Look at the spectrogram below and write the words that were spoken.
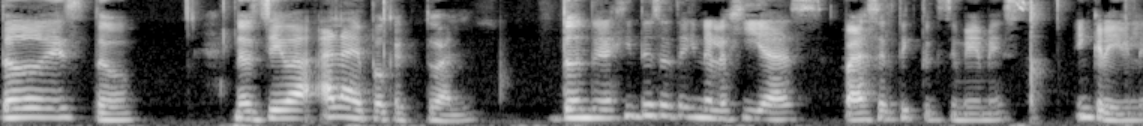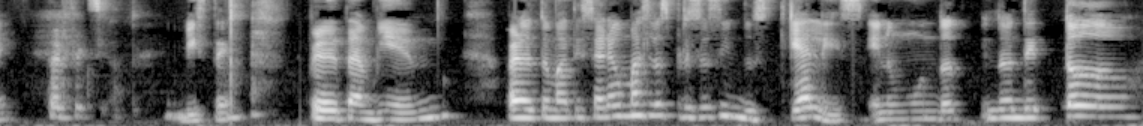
Todo esto nos lleva a la época actual, donde la gente usa tecnologías para hacer TikToks y memes. Increíble. Perfección. ¿Viste? Pero también para automatizar aún más los procesos industriales en un mundo donde todo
